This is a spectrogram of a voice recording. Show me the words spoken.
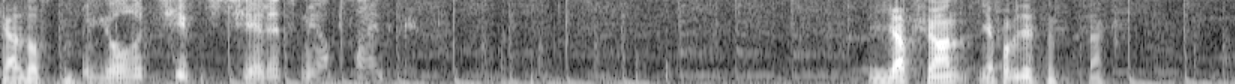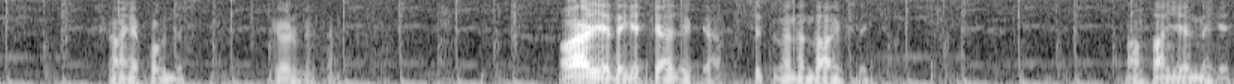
Gel dostum. Yolu çift şerit mi yapsaydık? Yap şu an yapabilirsin sen. Şu an yapabilirsin. Görmüyor seni. O her yerde geç gelecek ya. Seti benden daha yüksek. Tamam sen yerine geç.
